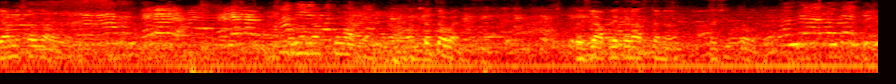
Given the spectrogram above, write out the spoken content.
या मिसल जाऊ मस्त चव आहे. तशी आपल्याकडे असतं ना तशी चव आहे.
